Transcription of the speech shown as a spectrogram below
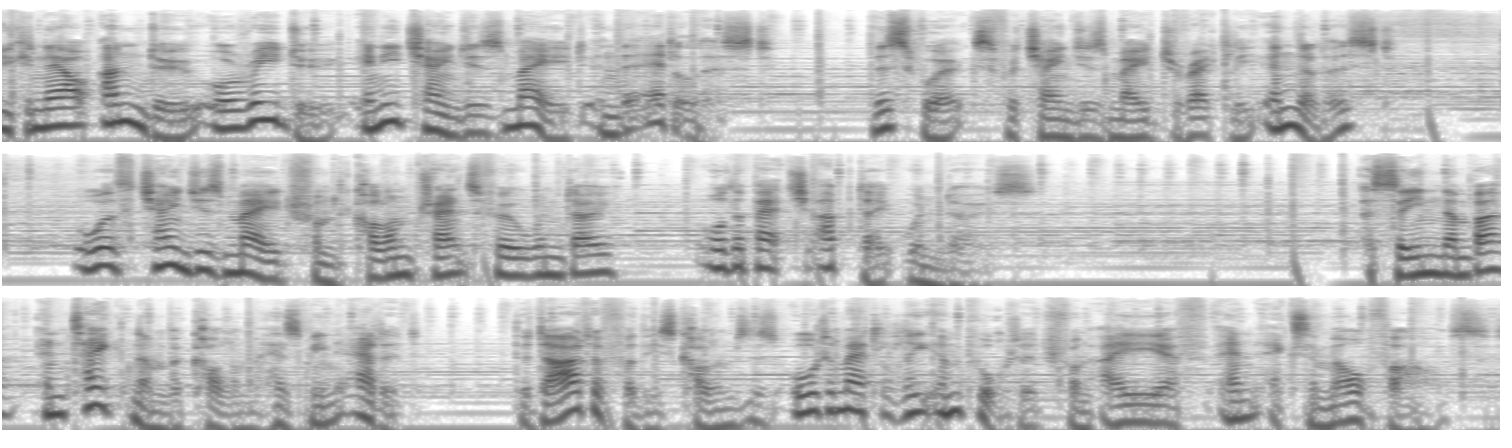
You can now undo or redo any changes made in the edit list. This works for changes made directly in the list, or with changes made from the column transfer window or the batch update windows. A scene number and take number column has been added. The data for these columns is automatically imported from AAF and XML files.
